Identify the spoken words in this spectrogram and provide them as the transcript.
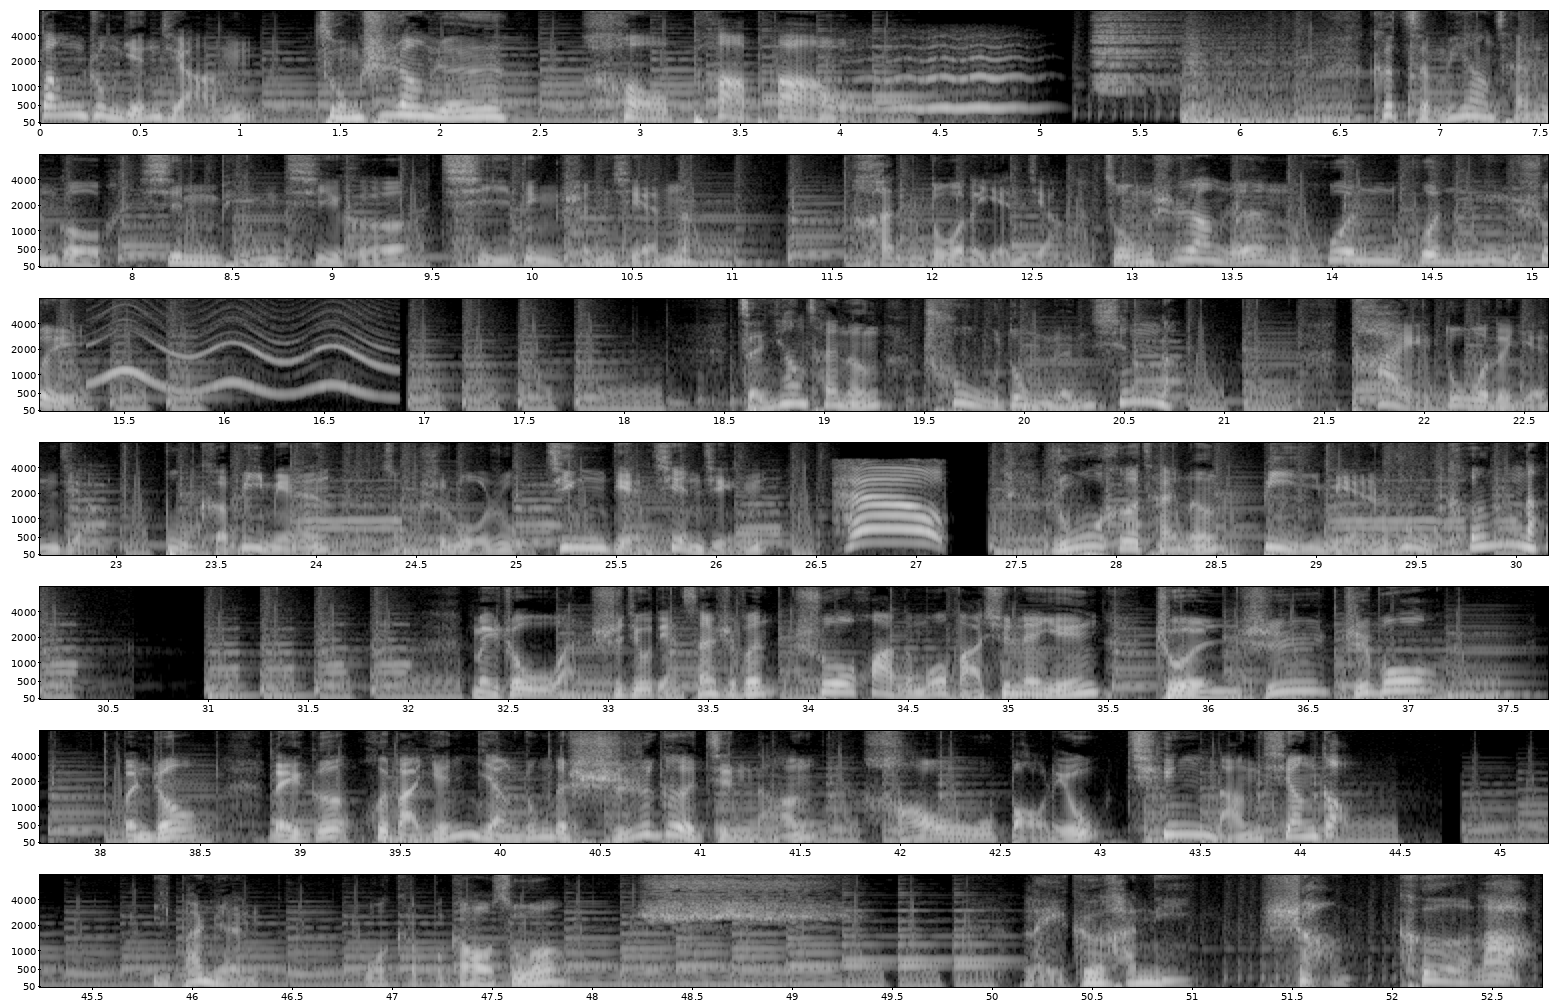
当众演讲总是让人好怕怕哦。可怎么样才能够心平气和、气定神闲呢？很多的演讲总是让人昏昏欲睡。怎样才能触动人心呢？太多的演讲不可避免总是落入经典陷阱。Help！如何才能避免入坑呢？每周五晚十九点三十分，说话的魔法训练营准时直播。本周。磊哥会把演讲中的十个锦囊毫无保留倾囊相告，一般人我可不告诉哦。嘘，磊哥喊你上课啦！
